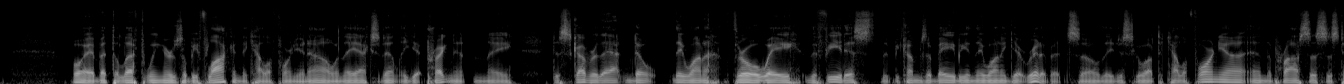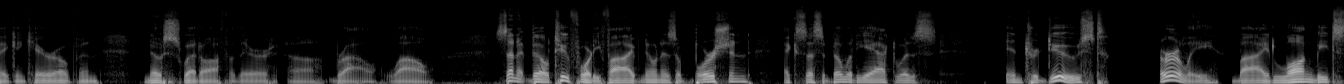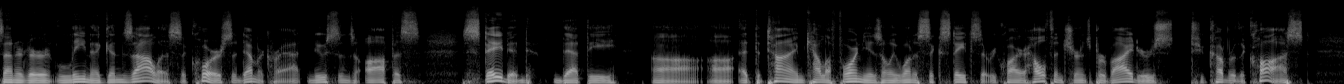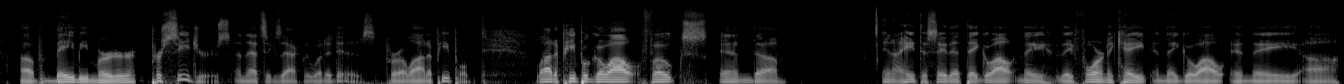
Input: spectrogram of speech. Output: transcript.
Boy, I bet the left wingers will be flocking to California now when they accidentally get pregnant and they discover that and don't they want to throw away the fetus that becomes a baby and they want to get rid of it. So they just go out to California and the process is taken care of and no sweat off of their uh, brow. Wow. Senate Bill 245, known as Abortion Accessibility Act, was introduced early by Long Beach Senator Lena Gonzalez, of course, a Democrat. Newsom's office stated that the uh, uh, at the time, California is only one of six states that require health insurance providers to cover the cost of baby murder procedures. And that's exactly what it is for a lot of people. A lot of people go out, folks, and uh, and I hate to say that they go out and they they fornicate and they go out and they uh,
